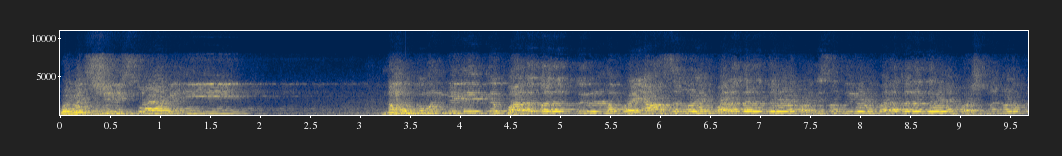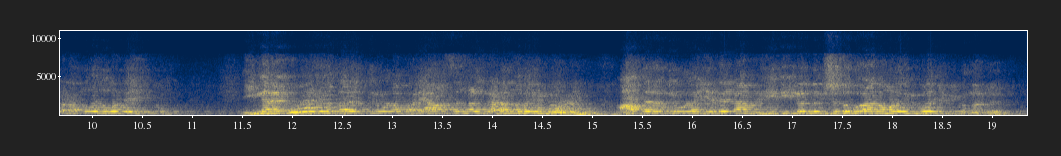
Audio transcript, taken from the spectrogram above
وبشر الصابرين നമുക്ക് മുൻപിലേക്ക് പലതരത്തിലുള്ള പ്രയാസങ്ങളും പലതരത്തിലുള്ള പ്രതിസന്ധികളും പലതരത്തിലുള്ള പ്രശ്നങ്ങളും കടന്നു വന്നുകൊണ്ടേയിരിക്കും ഇങ്ങനെ ഓരോ തരത്തിലുള്ള പ്രയാസങ്ങൾ കടന്നു വരുമ്പോഴും ആ തരത്തിലുള്ള ഏതെല്ലാം രീതിയിലെന്ന് വിശുദ്ധ ഖുർആൻ നമ്മൾ ഉത്ബോധിപ്പിക്കുന്നുണ്ട്.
